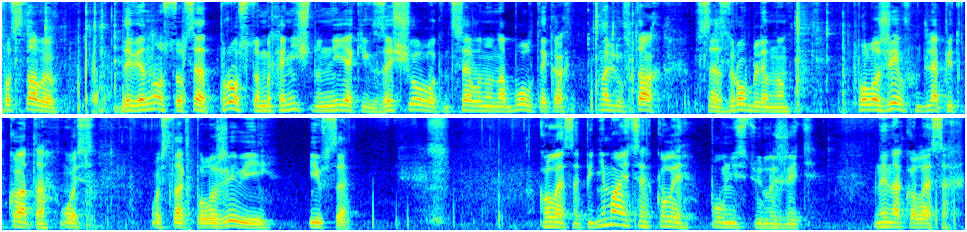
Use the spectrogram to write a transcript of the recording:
поставив 90, все просто механічно, ніяких защолок, все воно на болтиках, на люфтах, все зроблено. Положив для підката, ось, ось так положив її і все. Колеса піднімаються, коли повністю лежить не на колесах.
